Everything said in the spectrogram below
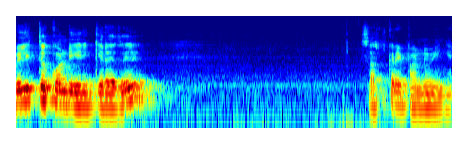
விழித்து கொண்டு இருக்கிறது சப்ஸ்கிரைப் பண்ணுவீங்க.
